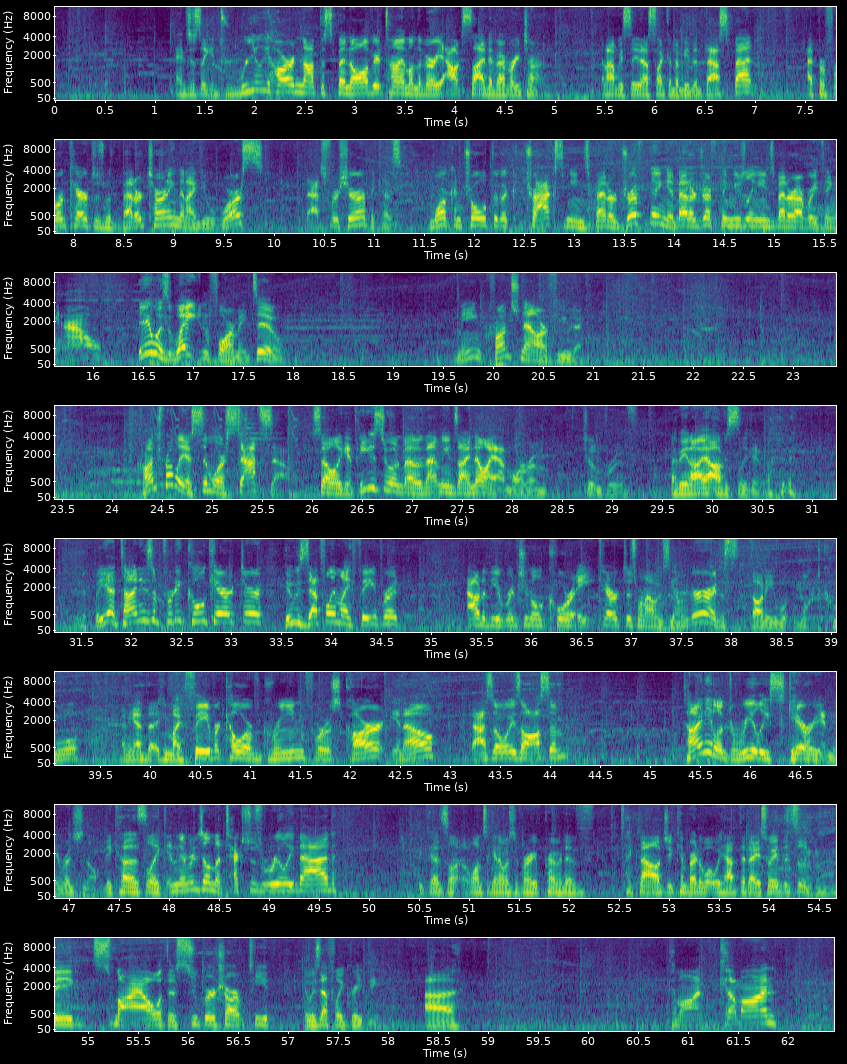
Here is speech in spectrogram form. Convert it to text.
And just like, it's really hard not to spend all of your time on the very outside of every turn. And obviously that's not gonna be the best bet. I prefer characters with better turning than I do worse, that's for sure, because more control through the tracks means better drifting, and better drifting usually means better everything. Ow. He was waiting for me too. Me and Crunch now are feuding. Crunch probably has similar stats though. So like if he's doing better, that means I know I have more room to improve. I mean, I obviously do. but yeah, Tiny's a pretty cool character. He was definitely my favorite out of the original Core 8 characters when I was younger. I just thought he looked cool. And he had the, he, my favorite color of green for his cart, you know? That's always awesome. Tiny looked really scary in the original because like in the original the textures were really bad because once again it was a very primitive technology compared to what we have today. So he had this like big smile with his super sharp teeth. It was definitely creepy. Uh, come on, come on.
